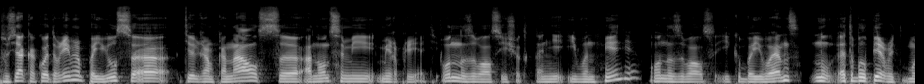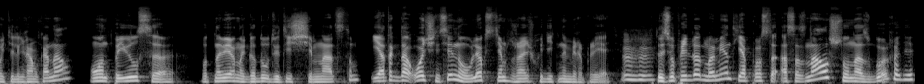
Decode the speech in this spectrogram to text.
Спустя какое-то время появился телеграм-канал с анонсами мероприятий. Он назывался еще тогда не Event Media, он назывался ИКБ Events. Ну, это был первый мой телеграм-канал. Он появился вот, наверное, году в 2017, я тогда очень сильно увлекся тем, что начал ходить на мероприятия. Uh-huh. То есть в определенный момент я просто осознал, что у нас в городе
